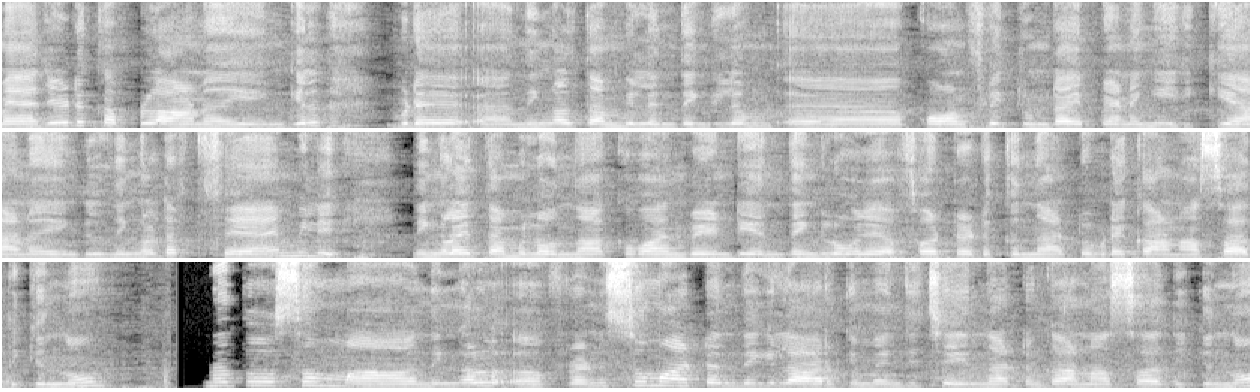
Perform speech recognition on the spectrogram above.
മാരീഡ് കപ്പിളാണ് എങ്കിൽ ഇവിടെ നിങ്ങൾ തമ്മിൽ എന്തെങ്കിലും കോൺഫ്ലിക്റ്റ് ഉണ്ടായി പിണങ്ങിയിരിക്കുകയാണ് എങ്കിൽ നിങ്ങളുടെ ഫാമിലി നിങ്ങളെ തമ്മിൽ ഒന്നാക്കുവാൻ വേണ്ടി എന്തെങ്കിലും ഒരു എഫേർട്ട് എടുക്കുന്നതായിട്ട് ഇവിടെ കാണാൻ സാധിക്കുന്നു. ഇന്നത്തെ ദിവസം നിങ്ങൾ ഫ്രണ്ട്സുമായിട്ട് എന്തെങ്കിലും ആർഗ്യുമെന്റ് ചെയ്യുന്നതായിട്ടും കാണാൻ സാധിക്കുന്നു.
